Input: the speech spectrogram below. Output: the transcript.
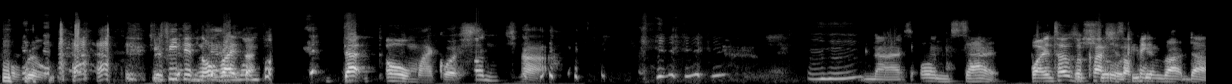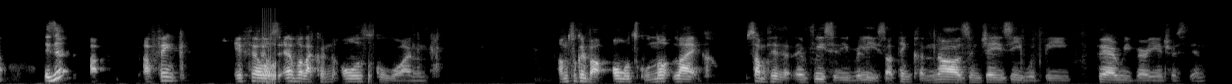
for real. if he did not write that- that. Oh my gosh. punch. Nah. Mhm. Nah, it's on site. But in terms For of clashes, sure. I think didn't that, is it? I think if there was ever like an old school one, I'm talking about old school, not like something that they've recently released. I think a Nas and Jay Z would be very, very interesting.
